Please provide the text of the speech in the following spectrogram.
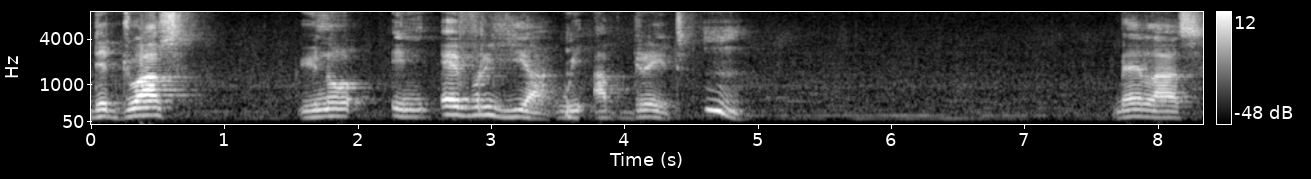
the dwarfs, you know, in every year we upgrade. Hmm. Bellas,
